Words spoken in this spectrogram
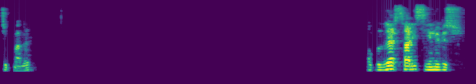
Çıkmadı. Abuzer Salis 21.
